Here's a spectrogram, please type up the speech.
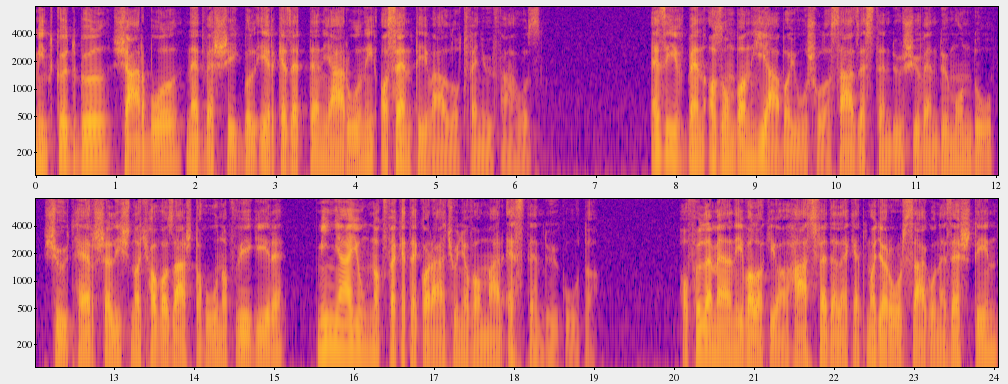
mint ködből, sárból, nedvességből érkezetten járulni a szentévállott fenyőfához. Ez évben azonban hiába jósol a százesztendős jövendőmondó, sőt Hersel is nagy havazást a hónap végére, minnyájunknak fekete karácsonya van már esztendők óta. Ha fölemelné valaki a házfedeleket Magyarországon ez estén,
